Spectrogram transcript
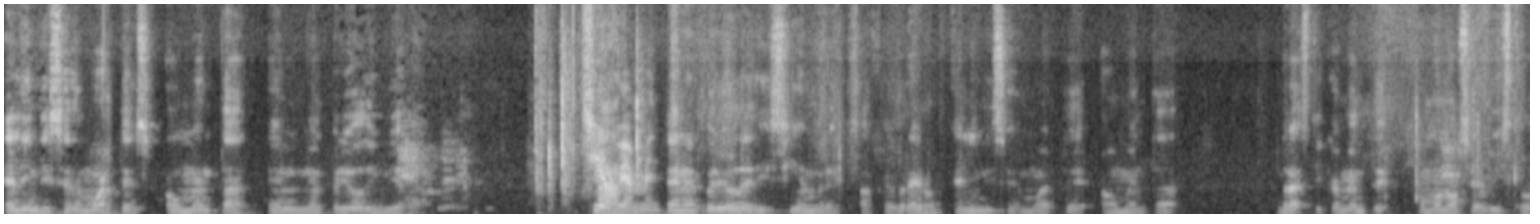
El índice de muertes aumenta en el periodo de invierno. Sí, Ah, obviamente. En el periodo de diciembre a febrero, el índice de muerte aumenta drásticamente, como no se ha visto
